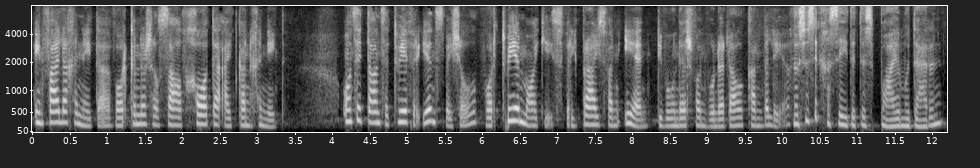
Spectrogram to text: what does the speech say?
en veilige nette waar kinders hulself gate uit kan geniet. Ons het tans 'n 2 vir 1 special waar twee maatjies vir die prys van 1 die wonders van Wonderdal kan beleef. Nou soos ek gesê het, dit is baie modern.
